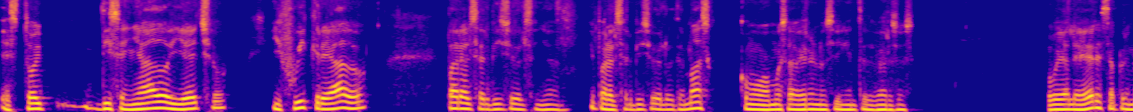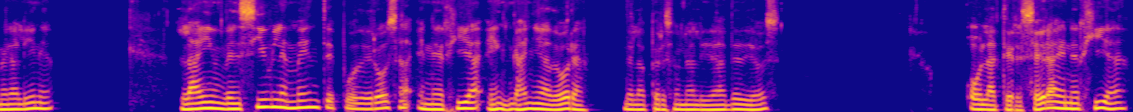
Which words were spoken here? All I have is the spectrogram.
estoy diseñado y hecho y fui creado para el servicio del Señor y para el servicio de los demás, como vamos a ver en los siguientes versos. Voy a leer esta primera línea. La invenciblemente poderosa energía engañadora de la personalidad de Dios, o la tercera energía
